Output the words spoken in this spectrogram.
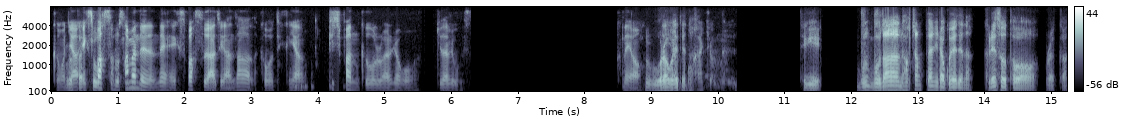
그 뭐냐 좀- Xbox로 사면 되는데 Xbox 아직 안 사그 뭐지 그냥 PC판 그걸로 하려고 기다리고 있어. 그네요. 그걸 뭐라고 해야 되나? 할게 없네. 되게 무, 무난한 확장편이라고 해야 되나? 그래서 더 뭐랄까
